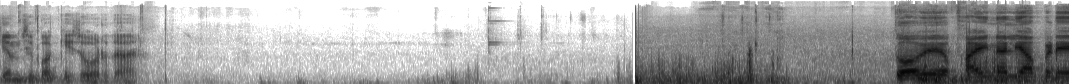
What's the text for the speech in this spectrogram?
કેમ છે બાકી જોરદાર? તો હવે ફાઇનલી આપણે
